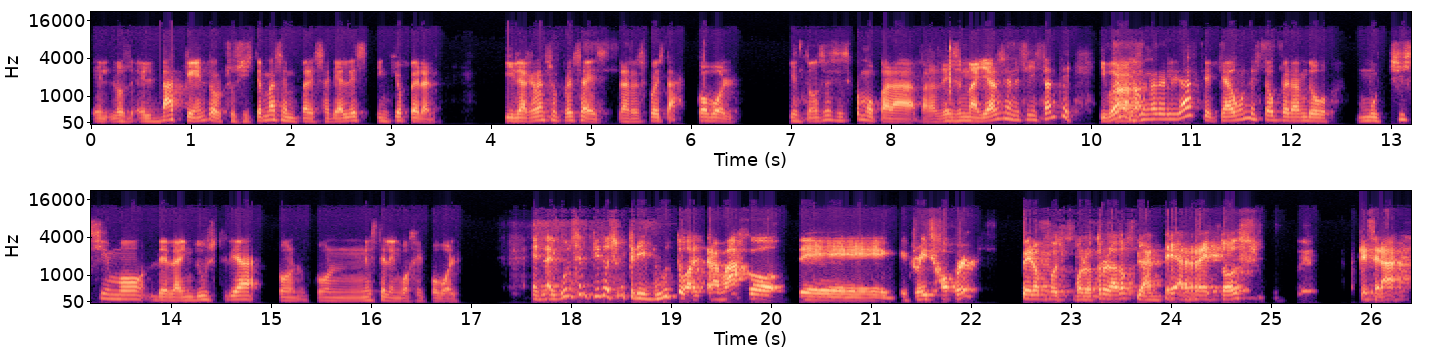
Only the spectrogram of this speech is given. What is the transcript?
el, backend o sus sistemas empresariales en qué operan. Y la gran sorpresa es la respuesta, COBOL. Y entonces es como para, desmayarse en ese instante. Y bueno, es una realidad que, aún está operando muchísimo de la industria con, este lenguaje COBOL. En algún sentido es un tributo al trabajo de Grace Hopper, pero pues por otro lado plantea retos que será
